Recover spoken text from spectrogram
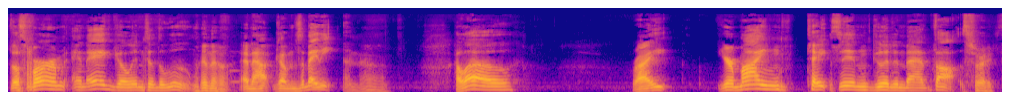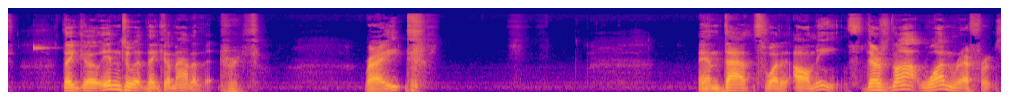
the sperm and egg go into the womb, and out comes the baby. Hello, right? Your mind takes in good and bad thoughts, right? They go into it, they come out of it. right? And that's what it all means. There's not one reference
